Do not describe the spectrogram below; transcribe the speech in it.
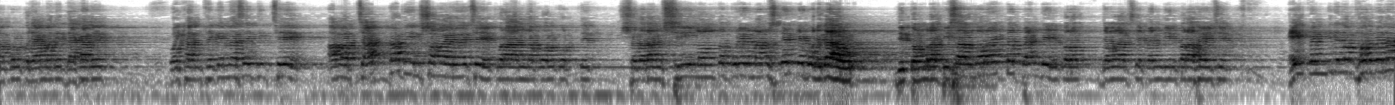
নকল করে আমাদের দেখাবে। ওইখান থেকে মেসেজ দিচ্ছে, আমার চারটা দিন সময় রয়েছে কোরআন নকল করতে। সুতরাং শ্রীমন্তপুরের মানুষদেরকে বলে দাও যে তোমরা বিশাল বড় একটা প্যান্ডেল করো। যেমন আজকে প্যান্ডেল করা হয়েছে। এই প্যান্ডেলে লোক ধরবে না।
